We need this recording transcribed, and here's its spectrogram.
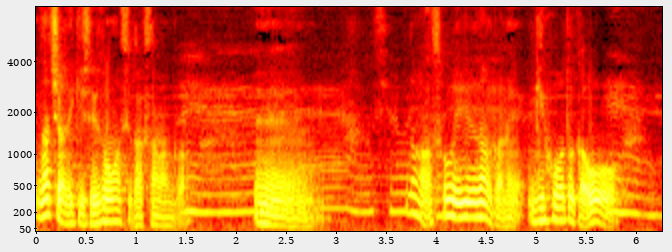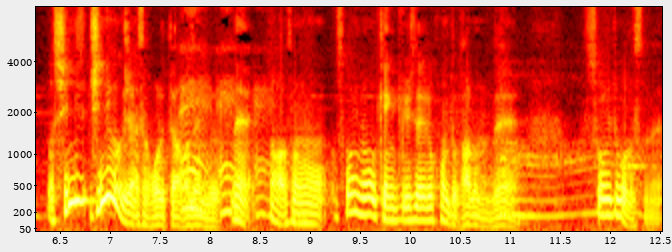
ナチュラルにできる人いると思いますよ、たくさんなんか。えー面白いですねだからそういうなんかね、技法とかを、え心理、心理学じゃないですか、これってのは全部。えええええね。えだからその、そういうのを研究している本とかあるんで、あそういうところですね。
